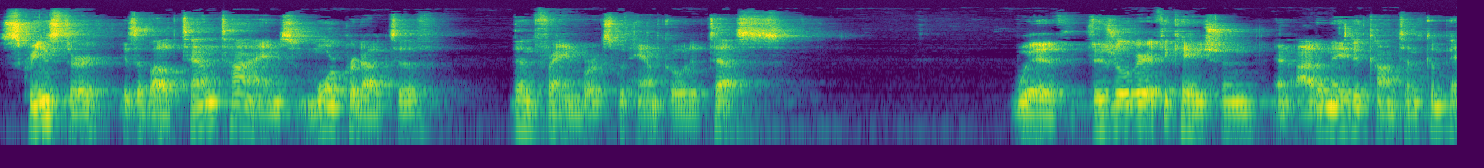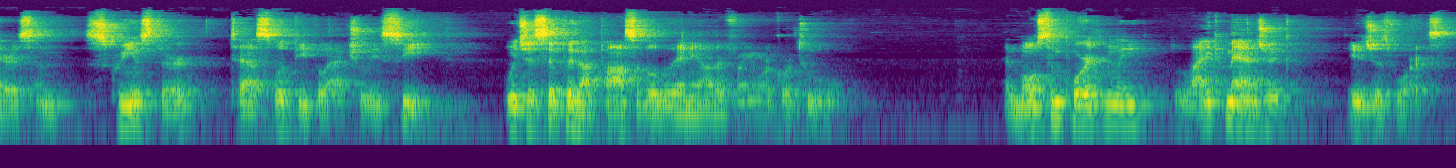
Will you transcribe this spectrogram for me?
Screenster is about 10 times more productive than frameworks with hand-coded tests. With visual verification and automated content comparison, Screenster tests what people actually see which is simply not possible with any other framework or tool. And most importantly, like magic, it just works.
